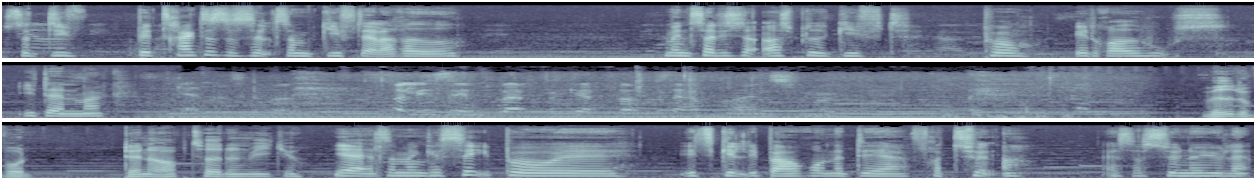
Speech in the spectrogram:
så de betragter sig selv som gift allerede. Men så er de så også blevet gift på et rådhus i Danmark. Ja, Så lige se en flot bekendt blomst Ved du, hvor den er optaget, den video? Ja, altså man kan se på øh, et skilt i baggrunden, at det er fra Tønder, altså Sønderjylland.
